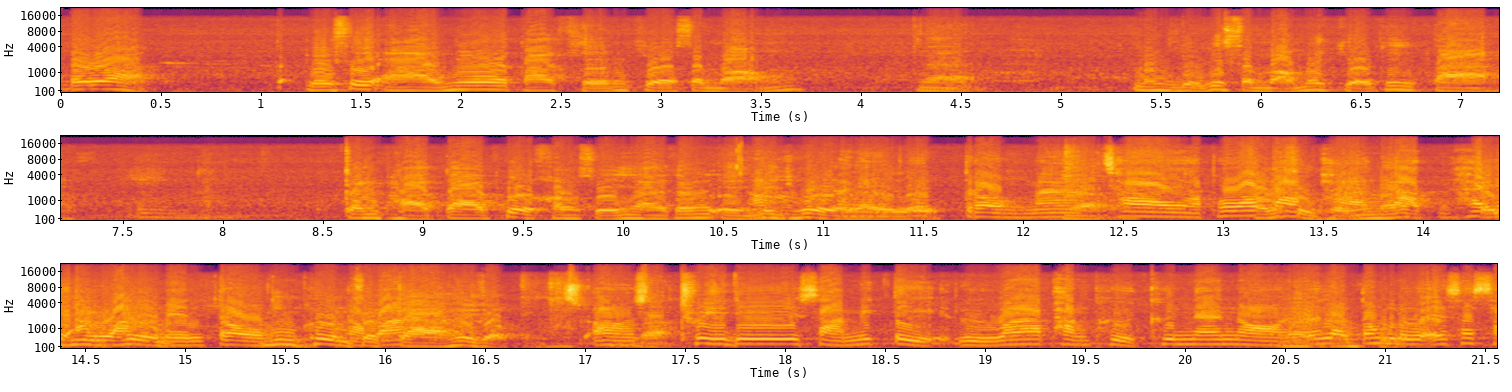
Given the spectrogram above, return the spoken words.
เพราะว่าเลซี่อายเนี่ยตาเข็มเกี่ยวสมองนะมันอยู่ที่สมองไม่เกี่ยวที่ตา การผ่าตาเพื่อความสวยงามก็นั่นเองไม่ช่วยอะไรเลยตรงมากนะใช่ค่ะเพราะว่าควมการสึผมผ่านะตัดให้แล้วยิ่งพิ่ม alignment ตรงยิ่งเพิ่มแต่สว่ากาให้กับเอ่อนะ 3D สามมิติหรือว่าพังผืดขึ้นแน่นอนอ่าแล้วเราต้องรู้เอ็กซ์ไซ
